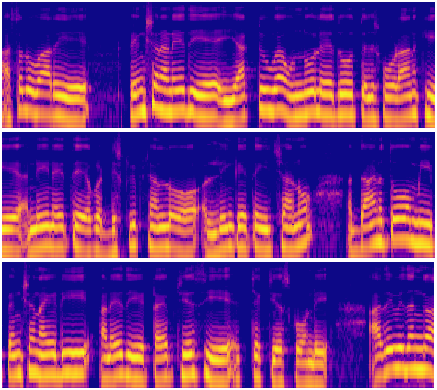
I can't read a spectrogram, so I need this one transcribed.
అసలు వారి పెన్షన్ అనేది యాక్టివ్గా ఉందో లేదో తెలుసుకోవడానికి నేనైతే ఒక డిస్క్రిప్షన్లో లింక్ అయితే ఇచ్చాను. దానితో మీ పెన్షన్ ఐడి అనేది టైప్ చేసి చెక్ చేసుకోండి. అదేవిధంగా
